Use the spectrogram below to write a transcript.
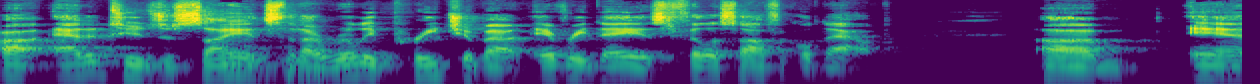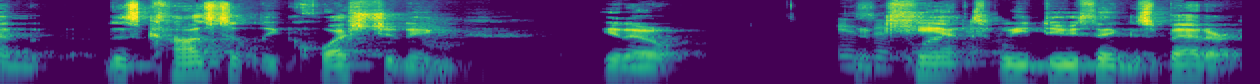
uh, attitudes of science that I really preach about every day is philosophical doubt, um, and this constantly questioning. You know, Is this can't working? we do things better?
